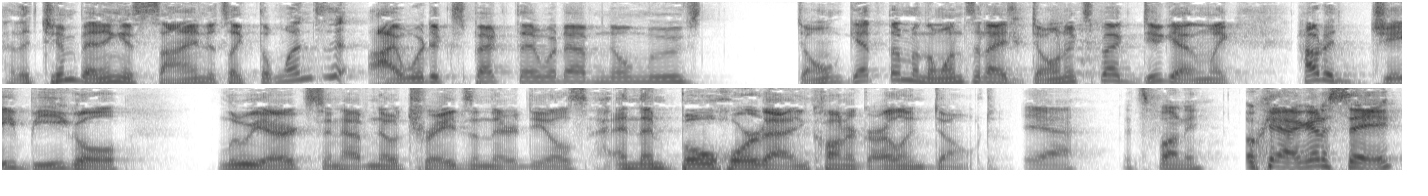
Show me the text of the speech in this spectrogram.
that Jim Benning is signed? It's like the ones that I would expect that would have no moves don't get them, and the ones that I don't expect do get them. Like, how did Jay Beagle, Loui Eriksson have no trades in their deals, and then Bo Horvat and Conor Garland don't? Yeah, it's funny. Okay, I gotta say,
